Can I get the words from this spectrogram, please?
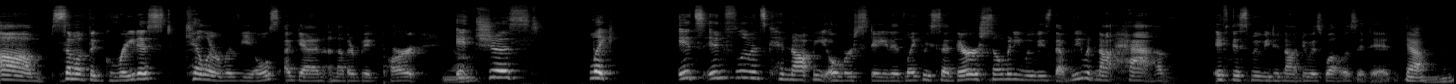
um some of the greatest killer reveals again another big part Yeah. it just like its influence cannot be overstated like we said there are so many movies that we would not have if this movie did not do as well as it did yeah. Mhm.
